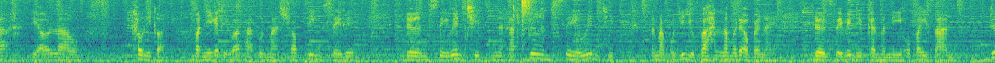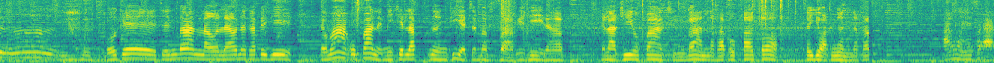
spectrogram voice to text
ละ เดี๋ยวเราเท่านี้ก่อน วันนี้ก็ถือว่าพาคุณมาช้อปปิ้งเซเว่นเดินเซเว่นทิปนะครับ เดินเซเว่นทิปสำหรับคนที่อยู่บ้านเราไม่ได้ออกไปไหน เดินเซเว่นทิปกันวันนี้ โอไปาอีสานเดิน โอเค ถึงบ้านเราแล้วนะครับพี่พี่ๆแต่ว่าโอป้าเนี่ยมีเคล็ดลับหนึ่งที่อยากจะมาฝากพี่ๆนะครับ เวลาที่โอป้าถึงบ้านนะครับ โอป้าก็จะหยอดเงินนะครับล้างมือให้สะอาด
